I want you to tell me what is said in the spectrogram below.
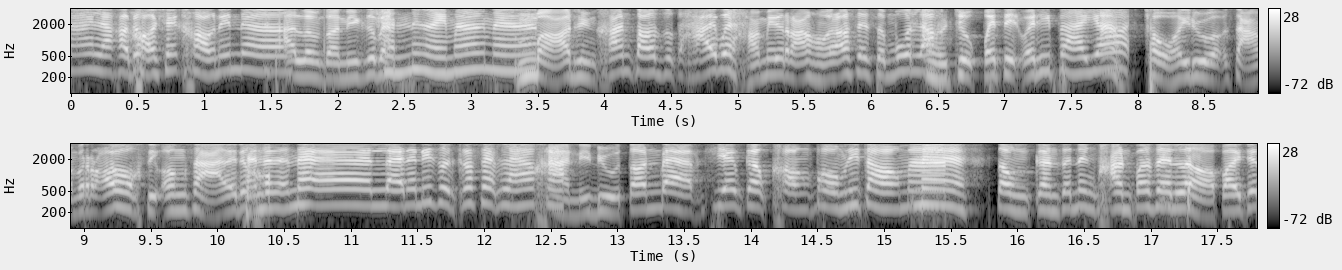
ง่ายแล้วครับขอเช็คของนิดนึงอารมณ์ตอนนี้คือแบบฉันเหนื่อยมากนะมาถึงขั้นตอนสุดท้ายเพื่อทำให้ร้านของเราเสร็จสมบูรณ์แล้วเอาจุกไปติดไว้ที่ปลายยอดโชว์ให้ดูแบบ 360 องศาเลยทุกคนแทนๆและในที่สุดก็เสร็จแล้วค่ะอันนี้ดูต้นแบบเทียบกับของผมที่ต่อมาแม่ตรงกันซะหนึ่งพันเปอร์เซ็นต์เหรอไปจะ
